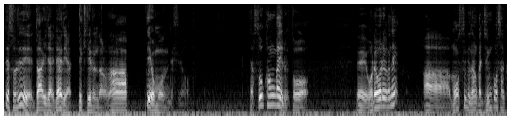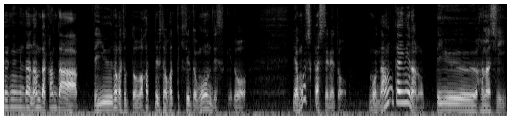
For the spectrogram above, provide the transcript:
で、それで代々代々やってきてるんだろうなって思うんですよ。だそう考えると、えー我々がね、ああ、もうすぐなんか人口削減だ、なんだかんだっていうのがちょっと分かってる人は分かってきてると思うんですけど、いや、もしかしてねと、もう何回目なの？っていう話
